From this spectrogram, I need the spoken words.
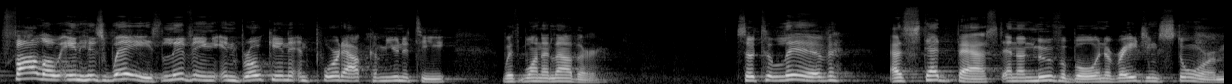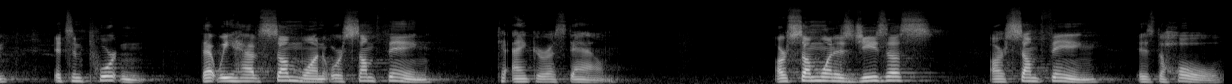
follow in his ways, living in broken and poured out community with one another. So to live as steadfast and unmovable in a raging storm, it's important that we have someone or something to anchor us down. Our someone is Jesus, our something is the whole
